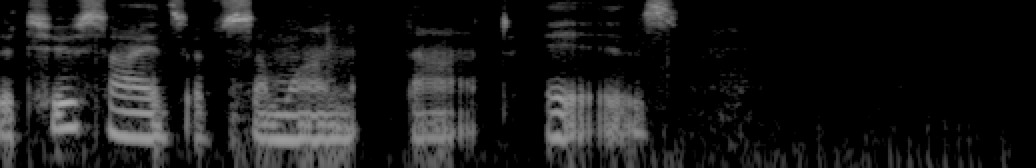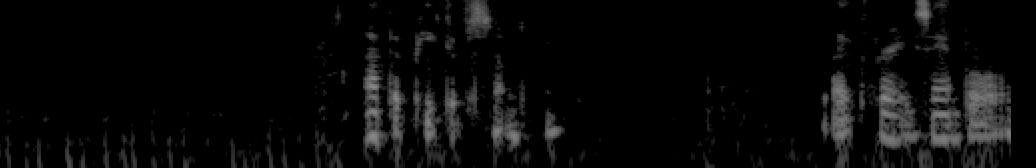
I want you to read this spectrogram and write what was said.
the two sides of someone that is at the peak of something. Like, for example,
